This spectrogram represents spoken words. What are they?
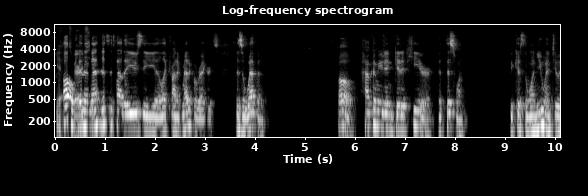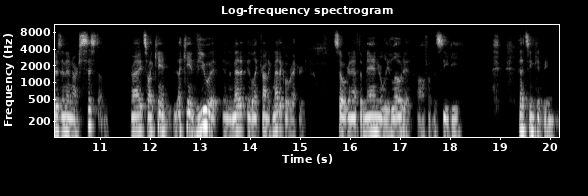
Yeah, oh, and then that, this is how they use the electronic medical records as a weapon oh, how come you didn't get it here at this one? Because the one you went to isn't in our system, right? So I can't I can't view it in the med- electronic medical record. So we're gonna have to manually load it off of a CD. That's inconvenient.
